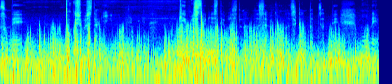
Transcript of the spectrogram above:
そんで読書したりゲームしたりしてましたそしたらこんな時間経っちゃってもうね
